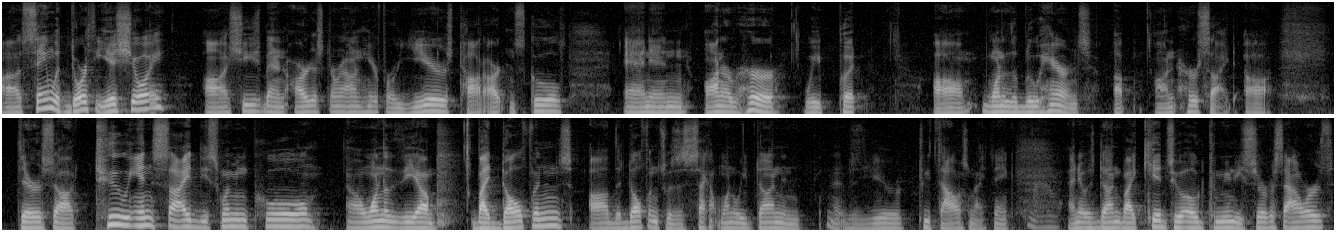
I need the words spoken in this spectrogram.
Uh, same with Dorothy Ishoy. Uh, she's been an artist around here for years, taught art in schools, and in honor of her, we put um, one of the blue herons up on her side. Uh, there's uh, two inside the swimming pool. Uh, one of the um, by dolphins. Uh, the dolphins was the second one we've done in it was the year 2000, I think, and it was done by kids who owed community service hours.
